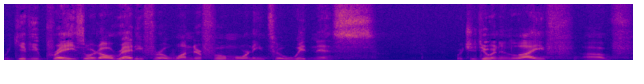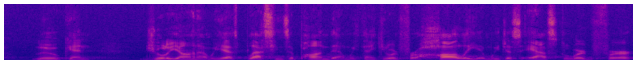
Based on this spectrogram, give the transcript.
We give you praise, Lord, already for a wonderful morning to witness what you're doing in the life of Luke and Juliana. We ask blessings upon them. We thank you, Lord, for Holly, and we just ask, Lord, for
